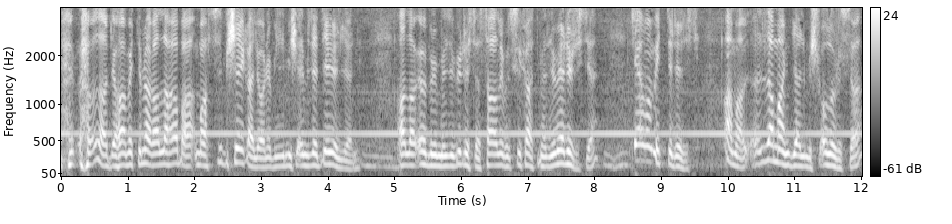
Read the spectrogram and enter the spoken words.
Valla devam ettirmek Allah'a mahsus bir şey kalıyor. Onu bizim iş elimizde değil yani. Allah ömrümüzü verirse, sağlığımızı, sıhhatimizi verirse devam ettiririz. Ama zaman gelmiş olursa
